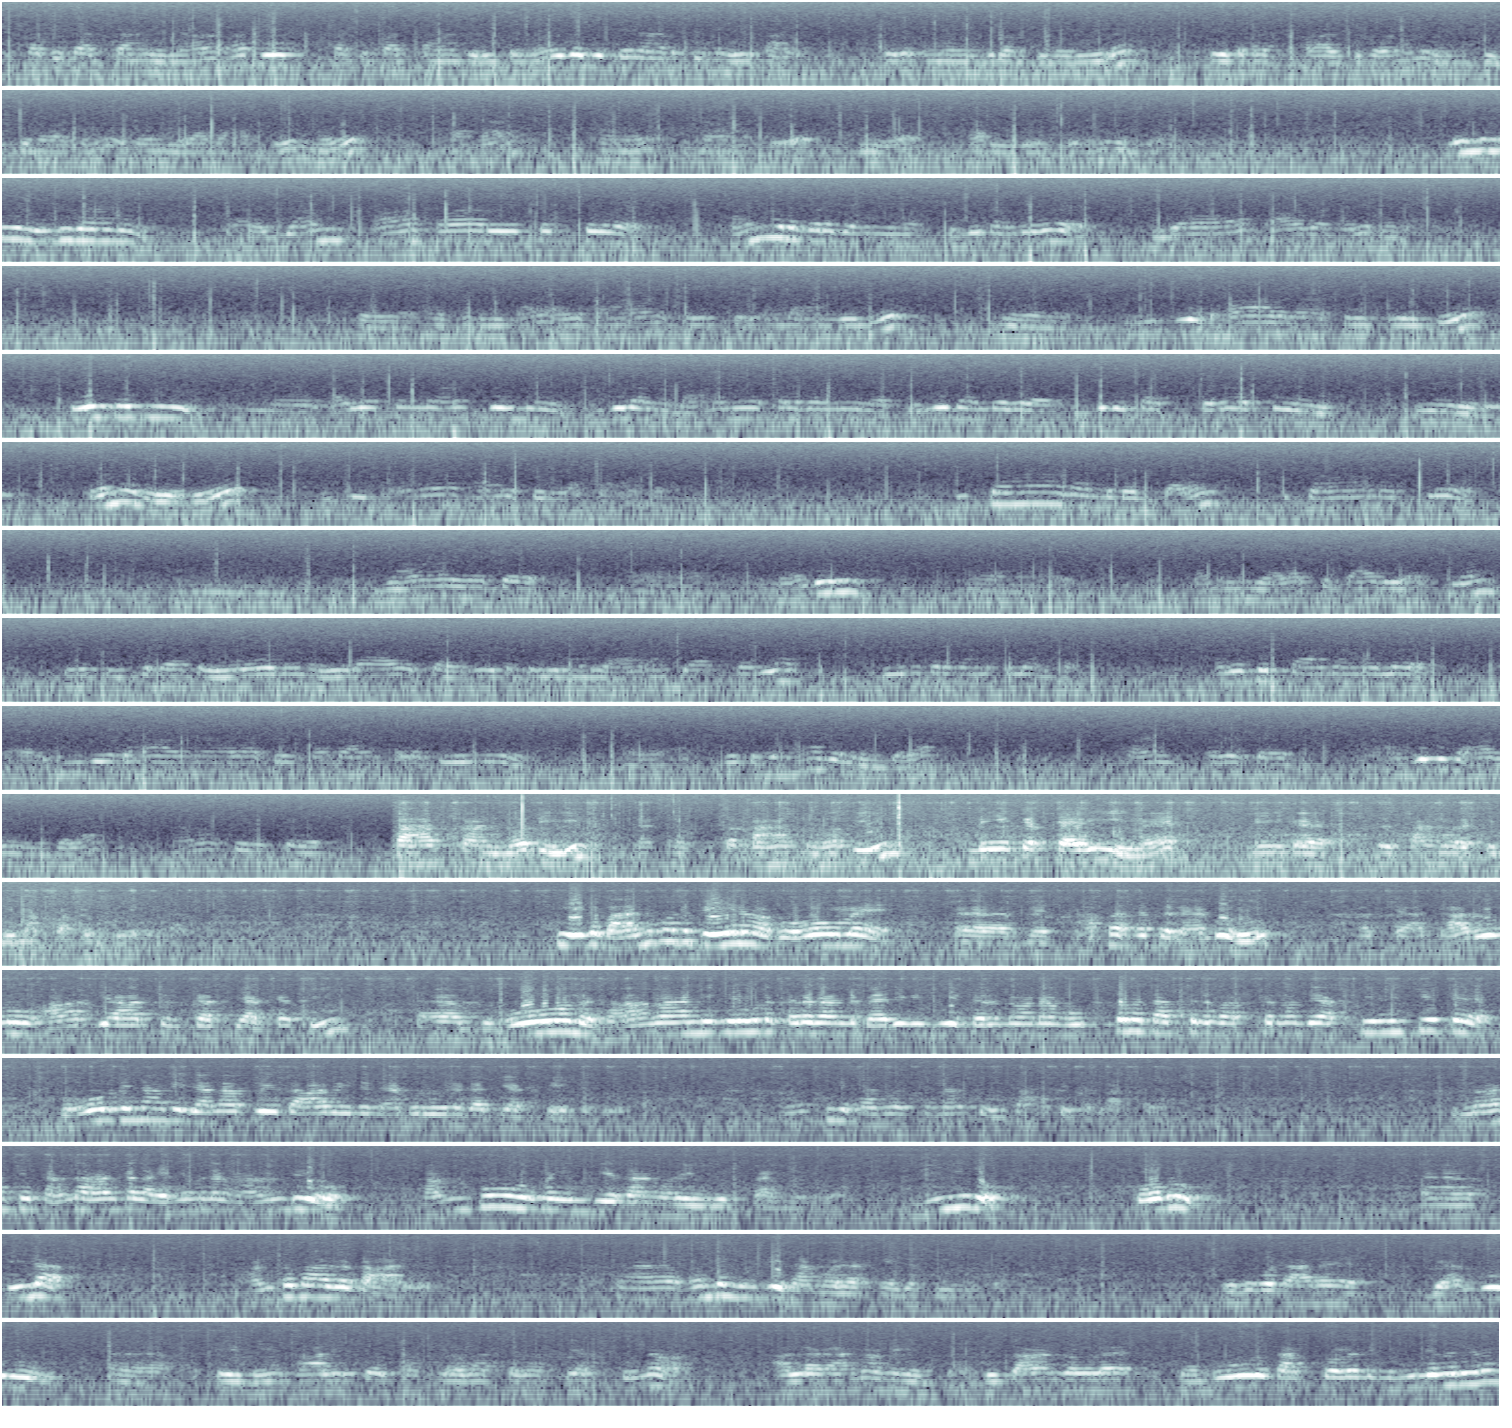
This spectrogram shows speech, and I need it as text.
ප්‍රතිපත්තානේ නාහතු ප්‍රතිපත්තාන දෙහිත නේද කියනාට තියෙන ඒකයි. ඒක තමයි ඉදිරියට තියෙන දේ. ඒකටත් පාවිච්චි කරන්නේ ඉන්ටි කියන වචනේ එතන විවාදයක් තියෙන්නේ. අදා මේ නාමය ජීව පරිදි මෙන්න මේ ඉදිරියන් යම් ආකාරයකට සංවර කර ගැනීම පිළිබඳව ඉරා ආගමනේ හොඳයි. ඒ අදිනිකා අවසාන සූත්‍රය සඳහන් වෙන්නේ මේ ඉන්දිය භාවනා සූත්‍රයේ ඒකදී අයතන වාස්තුවේ ඉදිරියන් ගමනය කර ගැනීම පිළිබඳව ඉදිරිපත් කරපු ඒ ක්‍රමවේදය ඉතිහාස හරසෙල්ලක්. ඉතාලම දැන් ඉතාමත්ම ඥානයට නැදුණු තමයි අවශ්‍යතාවයක් නම් ඒ පුද්ගලයාට ඕනම වෙලාවක ඒක පිළිබඳව ආරම්භයක් කරලා දිනු කර ගන්න පුළුවන්. අනිත් ආගම් වල ඉන්දිය භාවනාව වශයෙන් සඳහන් කරලා තියෙන්නේ අද්භූත ගහගෙන ඉඳලා සංස්කෘත අගුල ගහගෙන ඉඳලා නාමකේත පහස්කන් නොදී පහස් නොදී මේක තැවීම මේක සංවර කිරීමක් වශයෙන් කියනවා. ඒක බලනකොට පේනවා කොහොම මේ තපසට නැඹුරු දරුණු ආධ්‍යාත්මික ගතියක් ඇති බොහෝම සාමාන්‍ය කෙනෙකුට කරගන්න බැරි විදිය කරනවා නම් උත්තර තත්ත්වයටපත් කරන දෙයක් කියන විදිහට බොහෝ දෙනාගේ ජනප්‍රියතාවයට නැඹුරු වෙන ගතියක් වේදේ. මේක සර්වඥාන්ත උදාහරණයක් ලක්වනවා. උනාට සඳහන් කළා එහෙමනම් අන්දියෝ සම්පූර්ණ ඉන්දිය සංවරයෙන් යුක්තයි. වීරෝ කොරු පිළ අන්තභාගකාරී හොඳ ඉන්දිය සංවරයක් නේද කියන්නේ. එතකොට අර ගැඹුරු අපේ මේ කාලෙට සත්ලවත් සත්‍යයක් තියෙනවා. අල්ල ගන්නවා මේ දුකාංගවල ගැඹුරු තත්ත්වවලදී මිහිලවරනේ.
